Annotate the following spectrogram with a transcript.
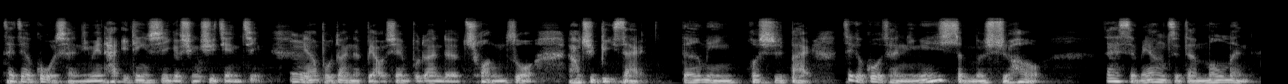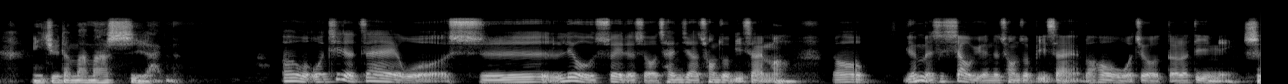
在这个过程里面，它一定是一个循序渐进，嗯你要不断的表现，不断的创作，然后去比赛，得名或失败。这个过程里面，什么时候，在什么样子的 moment，你觉得妈妈释然了？呃，我我记得在我十六岁的时候参加创作比赛嘛，然后原本是校园的创作比赛，然后我就得了第一名，是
